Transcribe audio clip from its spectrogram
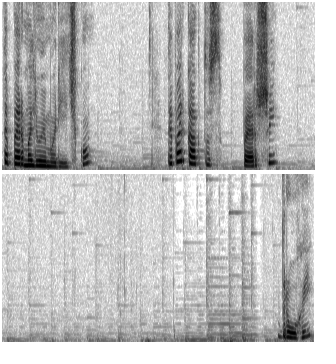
Тепер малюємо річку. Тепер кактус перший, другий.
